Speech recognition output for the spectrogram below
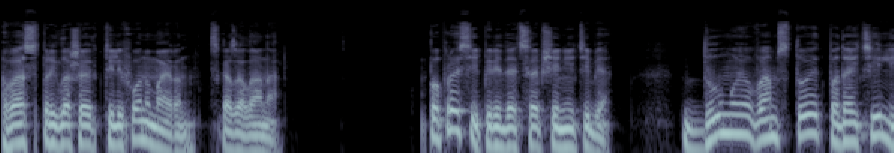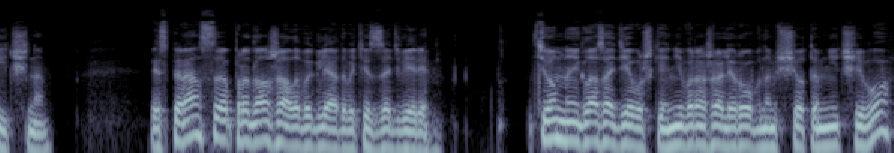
«Вас приглашают к телефону, Майрон», — сказала она. «Попроси передать сообщение тебе». «Думаю, вам стоит подойти лично». Эсперанса продолжала выглядывать из-за двери. Темные глаза девушки не выражали ровным счетом ничего,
